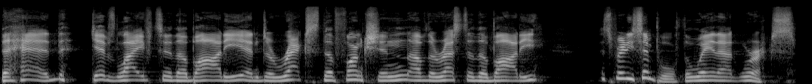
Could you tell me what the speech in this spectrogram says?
The head gives life to the body and directs the function of the rest of the body. It's pretty simple the way that works.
